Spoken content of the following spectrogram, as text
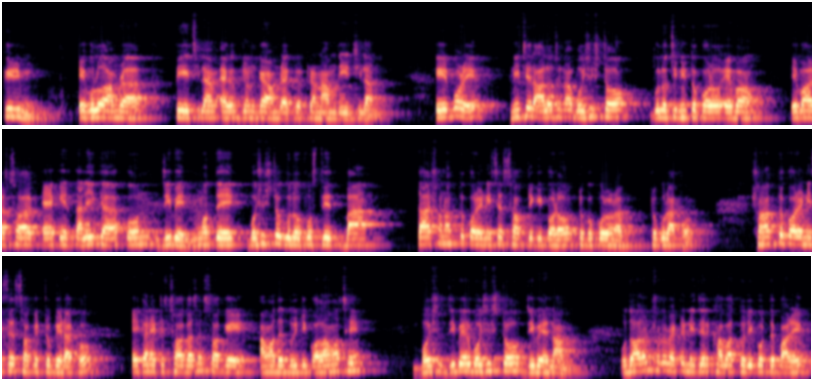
কৃমি। এগুলো আমরা পেয়েছিলাম এক একজনকে আমরা এক একটা নাম দিয়েছিলাম। এরপরে নিচের আলোচনা বৈশিষ্ট্যগুলো চিহ্নিত করো এবং এবার ছয় একের তালিকা কোন জীবের মধ্যে বৈশিষ্ট্যগুলো উপস্থিত বা তা শনাক্ত করে নিচের ছকটি কী করো, টুকু টুকু রাখো। শনাক্ত করে নিচের ছকের টুকে রাখো। এখানে একটি ছক আছে ছকে আমাদের দুইটি কলাম আছে। জীবের বৈশিষ্ট্য, জীবের নাম। উদাহরণস্বরূপ একটা নিজের খাবার তৈরি করতে পারে,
